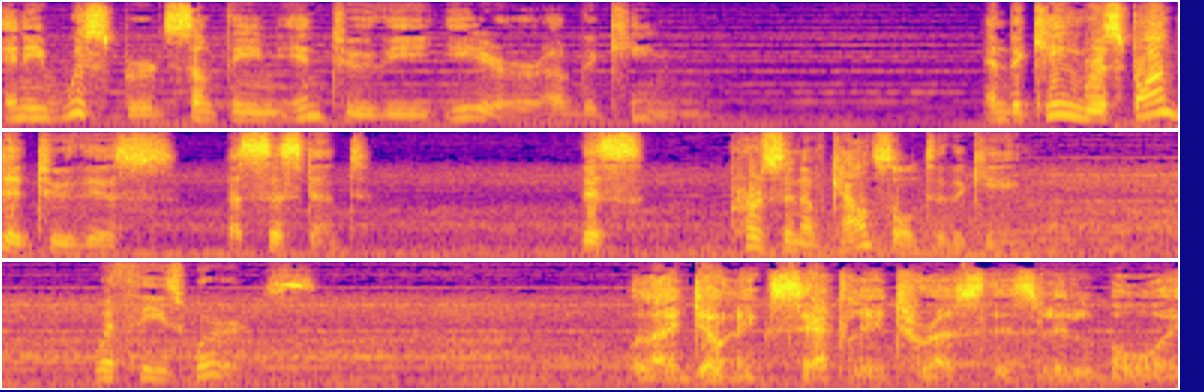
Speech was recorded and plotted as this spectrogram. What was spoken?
And he whispered something into the ear of the king. And the king responded to this assistant, this person of counsel to the king, with these words. Well, I don't exactly trust this little boy.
